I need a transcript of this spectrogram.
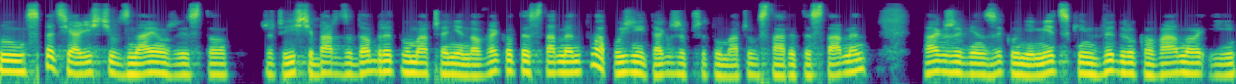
Mm, Specjaliści uznają, że jest to rzeczywiście bardzo dobre tłumaczenie Nowego Testamentu, a później także przetłumaczył Stary Testament. Także w języku niemieckim wydrukowano i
